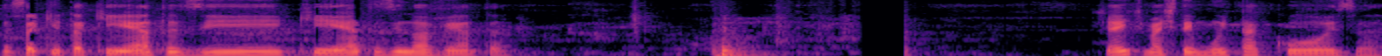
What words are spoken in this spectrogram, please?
Essa aqui tá 500 e 590. Gente, mas tem muita coisa.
